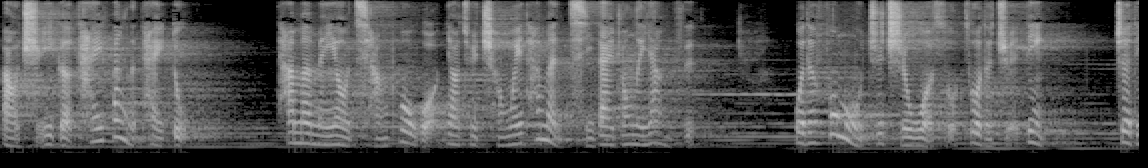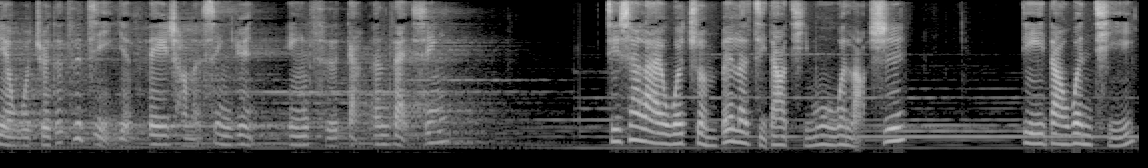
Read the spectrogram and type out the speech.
保持一个开放的态度，他们没有强迫我要去成为他们期待中的样子。我的父母支持我所做的决定，这点我觉得自己也非常的幸运。因此，感恩在心。接下来，我准备了几道题目问老师。第一道问题：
